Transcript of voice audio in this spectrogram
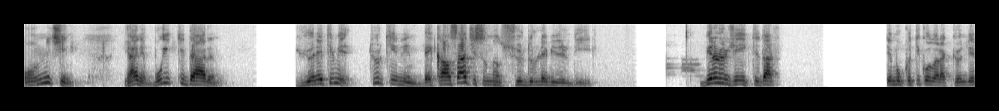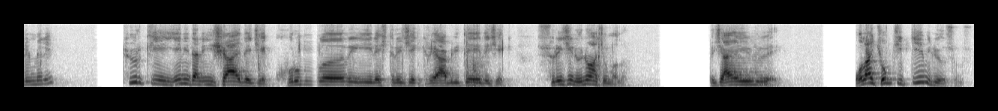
Onun için yani bu iktidarın yönetimi Türkiye'nin bekası açısından sürdürülebilir değil. Bir an önce iktidar demokratik olarak gönderilmeli. Türkiye'yi yeniden inşa edecek, kurumları iyileştirecek, rehabilite edecek sürecin önü açılmalı. Bey. Olay çok ciddi biliyorsunuz.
